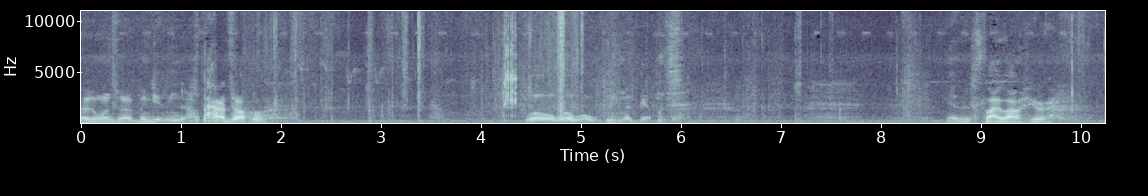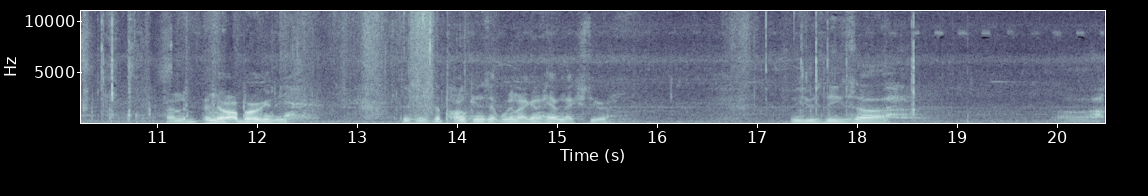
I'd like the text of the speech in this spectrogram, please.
are the ones I've been getting the pods off of. Whoa, whoa, whoa, these my bad ones. Yeah, there's five out here. And they're all burgundy. This is the pumpkins that we're not going to have next year. We use these, uh, uh.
